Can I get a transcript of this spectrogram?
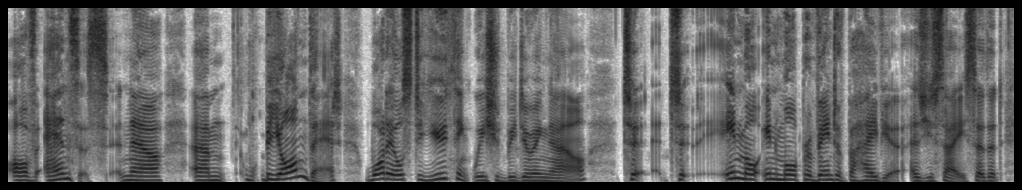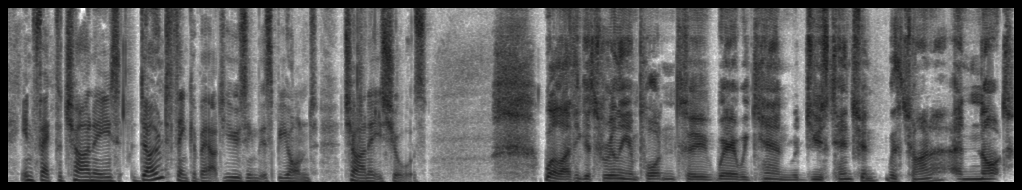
of ANZUS. Now, um, beyond that, what else do you think we should be doing now? To, to in more in more preventive behaviour, as you say, so that in fact the Chinese don't think about using this beyond Chinese shores? Well, I think it's really important to, where we can, reduce tension with China and not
